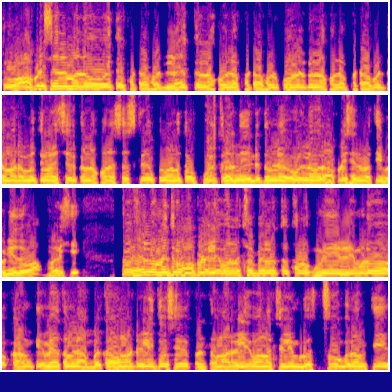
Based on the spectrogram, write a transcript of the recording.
તો આપણી ચેનલમાં ન હોય તો ફટાફટ લાઈક કરી નાખો અને ફટાફટ કોમેન્ટ કરી નાખો અને ફટાફટ તમારા મિત્રોને શેર કરી નાખો અને સબસ્ક્રાઇબ કરવાનું તો ભૂલતા જ નહીં, એટલે તમને અવારનવાર આપણી ચેનલમાંથી વીડિયો જોવા મળશે. તો હેલો મિત્રો, આપણે લેવાનો છે પહેલો તો થોડોક મેં લીમડો, કારણ કે મેં તમને બતાવવા માટે લીધો છે, પણ તમારે લેવાનો છે લીમડો સો ગ્રામથી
